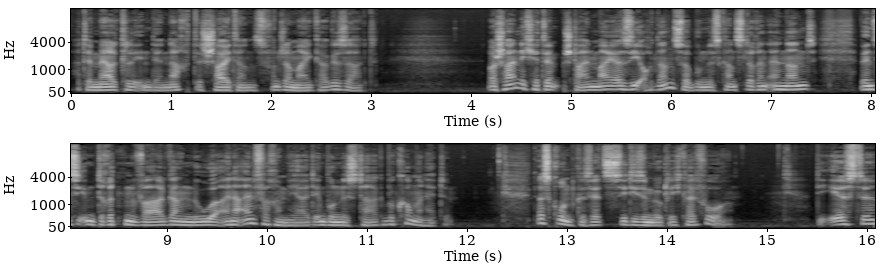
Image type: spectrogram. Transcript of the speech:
hatte Merkel in der Nacht des Scheiterns von Jamaika gesagt. Wahrscheinlich hätte Steinmeier sie auch dann zur Bundeskanzlerin ernannt, wenn sie im dritten Wahlgang nur eine einfache Mehrheit im Bundestag bekommen hätte. Das Grundgesetz sieht diese Möglichkeit vor. Die erste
